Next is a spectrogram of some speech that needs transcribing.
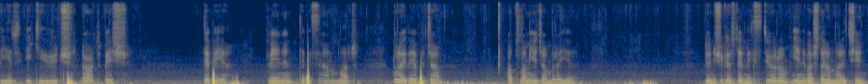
1 2 3 4 5 tepeye V'nin tepesine hanımlar. Burayı da yapacağım. Atlamayacağım burayı. Dönüşü göstermek istiyorum. Yeni başlayanlar için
